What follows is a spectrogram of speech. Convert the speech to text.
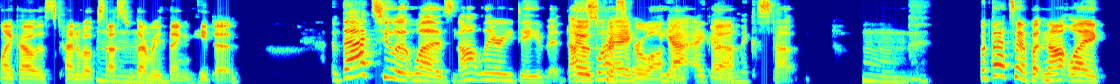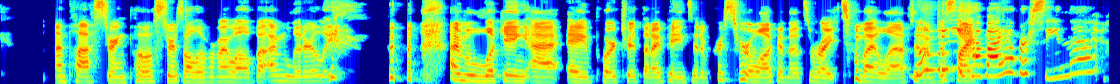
Like I was kind of obsessed with Mm. everything he did. That's who it was, not Larry David. That's it was why Christopher Walken, Yeah, I got yeah. mixed up. Hmm. But that's it, but not like I'm plastering posters all over my wall, but I'm literally I'm looking at a portrait that I painted of Christopher Walken that's right to my left and I'm just like have I ever seen that?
